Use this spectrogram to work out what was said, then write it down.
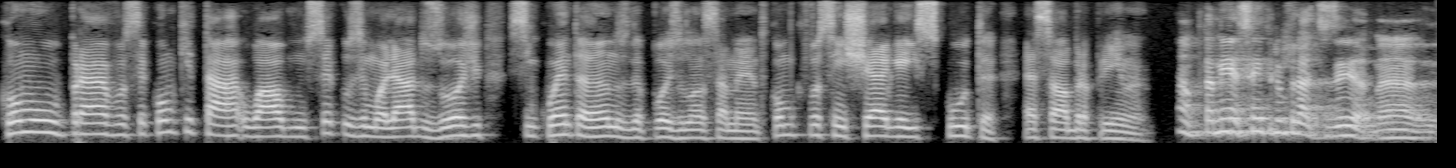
como para você, como que tá o álbum Secos e Molhados hoje, 50 anos depois do lançamento? Como que você enxerga e escuta essa obra-prima? Para mim é sempre um prazer, né?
